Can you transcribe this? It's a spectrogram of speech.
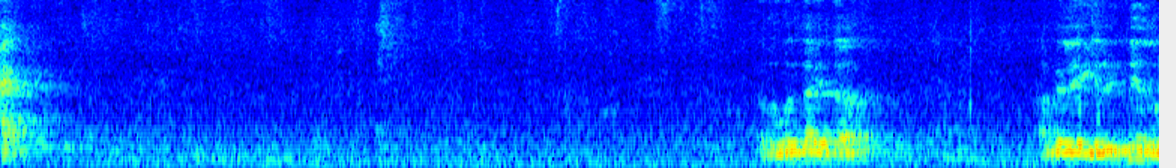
act ಅದು ಒಂದಾಯ್ತಾ? ಆಮೇಲೆ ಎರಡನೇದು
